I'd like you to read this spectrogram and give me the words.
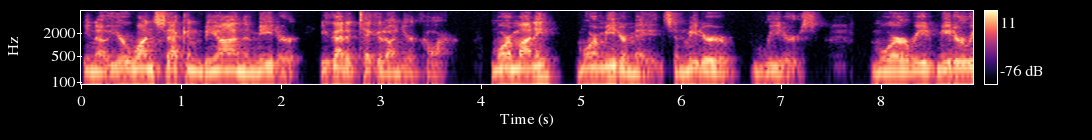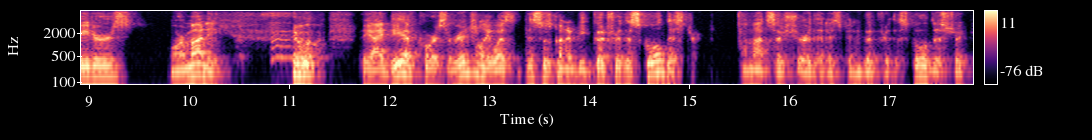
You know, you're one second beyond the meter, you got a ticket on your car. More money, more meter maids and meter readers. More re- meter readers, more money. the idea, of course, originally was this was going to be good for the school district. I'm not so sure that it's been good for the school district,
